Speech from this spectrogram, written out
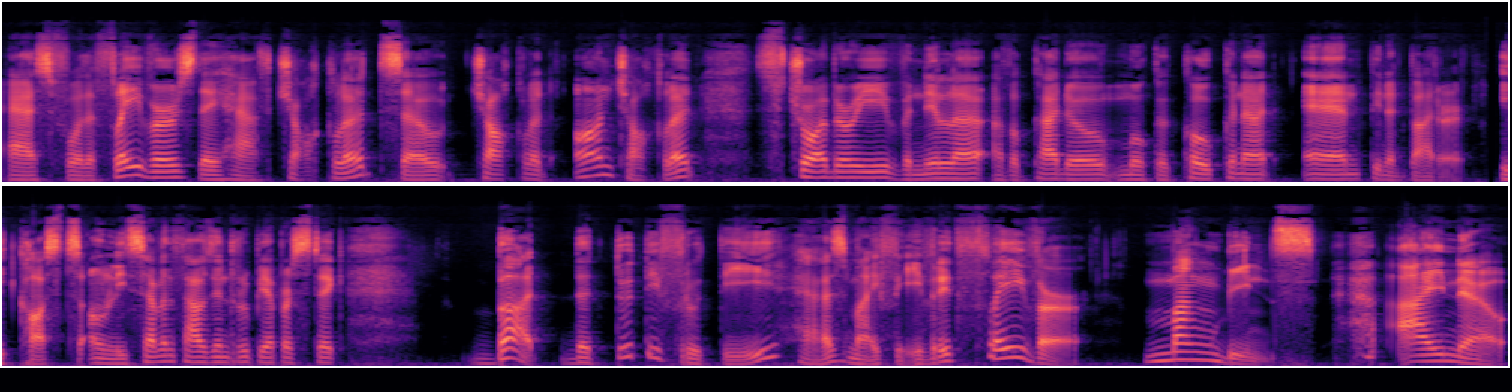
As for the flavors, they have chocolate, so chocolate on chocolate, strawberry, vanilla, avocado, mocha coconut, and peanut butter. It costs only 7,000 rupiah per stick. But the Tutti Frutti has my favorite flavor, mung beans. I know,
